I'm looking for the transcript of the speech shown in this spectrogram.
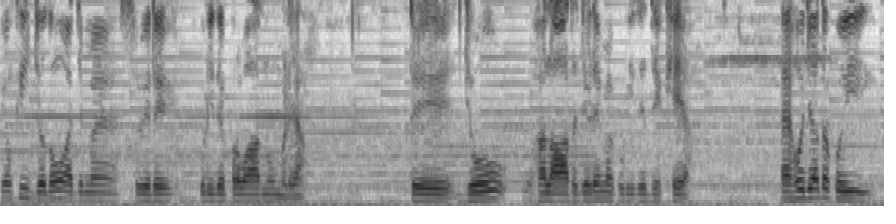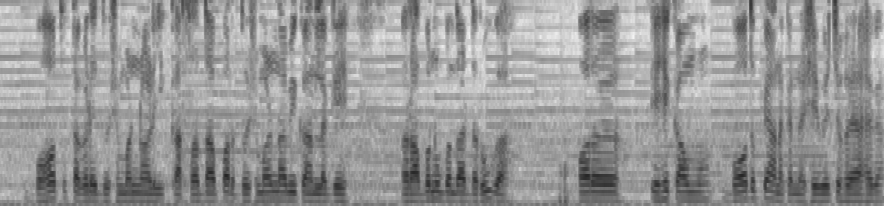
ਕਿਉਂਕਿ ਜਦੋਂ ਅੱਜ ਮੈਂ ਸਵੇਰੇ ਕੁੜੀ ਦੇ ਪਰਿਵਾਰ ਨੂੰ ਮਿਲਿਆ ਤੇ ਜੋ ਹਾਲਾਤ ਜਿਹੜੇ ਮੈਂ ਕੁੜੀ ਦੇ ਦੇਖੇ ਆ, ਇਹੋ ਜਿਹਾ ਤਾਂ ਕੋਈ ਬਹੁਤ ਤਗੜੇ ਦੁਸ਼ਮਣ ਨਾਲ ਹੀ ਕਰ ਸਕਦਾ, ਪਰ ਦੁਸ਼ਮਣ ਨਾਲ ਵੀ ਕਰਨ ਲੱਗੇ ਰੱਬ ਨੂੰ ਬੰਦਾ ਡਰੂਗਾ। ਔਰ ਇਹ ਕੰਮ ਬਹੁਤ ਭਿਆਨਕ ਨਸ਼ੇ ਵਿੱਚ ਹੋਇਆ ਹੈਗਾ।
